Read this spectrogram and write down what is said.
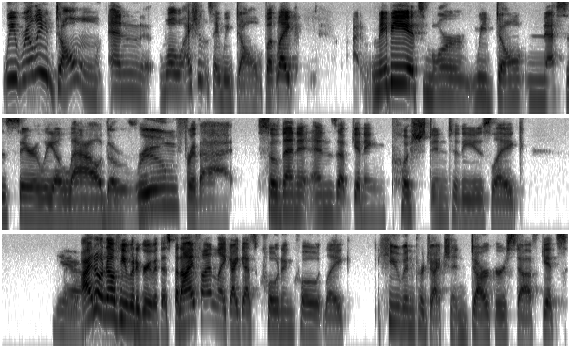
we really don't. And well, I shouldn't say we don't, but like maybe it's more we don't necessarily allow the room for that. So then it ends up getting pushed into these like Yeah. I don't know if you would agree with this, but I find like I guess quote unquote like human projection, darker stuff gets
